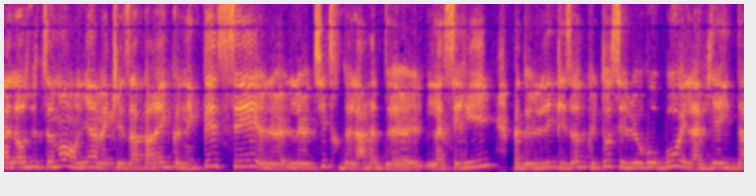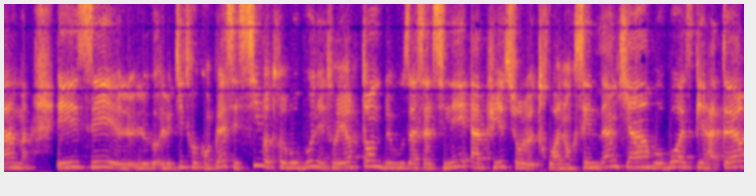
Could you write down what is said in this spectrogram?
Alors justement, en lien avec les appareils connectés, c'est le, titre de la, de la série, de l'épisode plutôt, c'est Le robot et la vieille dame. Et c'est le, titre complet, c'est si votre robot nettoyeur tente de vous assassiner, appuyez sur le 3. Donc c'est une dame qui a un robot aspirateur,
